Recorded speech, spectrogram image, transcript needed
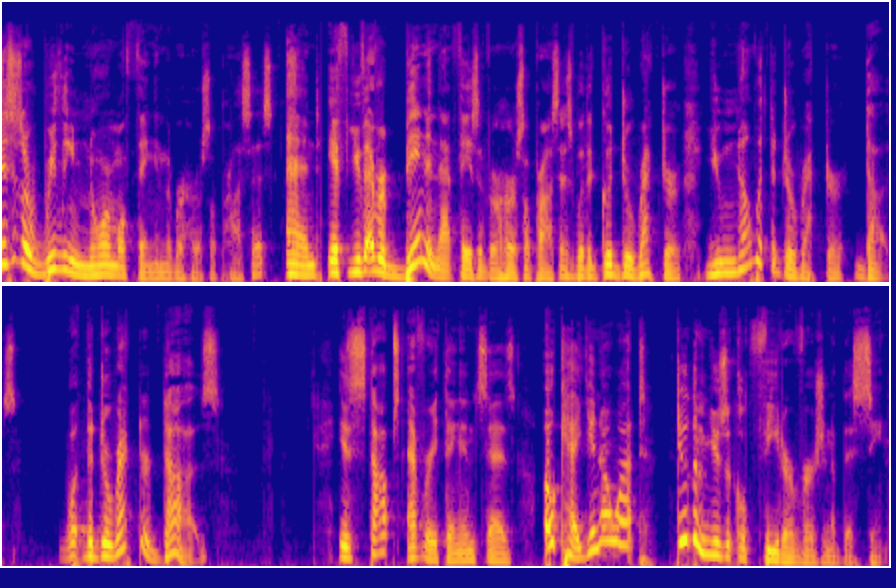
This is a really normal thing in the rehearsal process. And if you've ever been in that phase of rehearsal process with a good director, you know what the director does. What the director does is stops everything and says, okay, you know what? Do the musical theater version of this scene.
